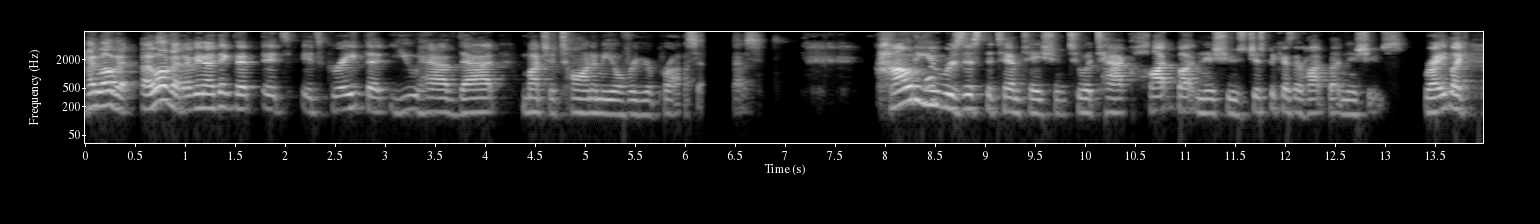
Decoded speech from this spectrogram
i love it i love it. I mean i think that it's it's great that you have that much autonomy over your process. How do you resist the temptation to attack hot button issues just because they're hot button issues right? Like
